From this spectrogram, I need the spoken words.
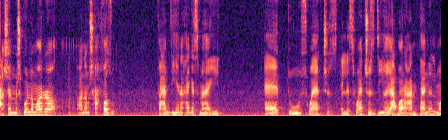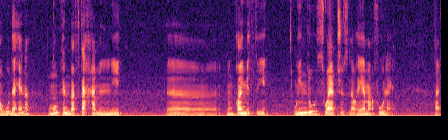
عشان مش كل مرة أنا مش هحفظه. فعندي هنا حاجة اسمها إيه؟ Add to swatches. ال swatches دي هي عبارة عن panel موجودة هنا. وممكن بفتحها من إيه؟ آه من قائمة إيه؟ window swatches لو هي مقفولة يعني. طيب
